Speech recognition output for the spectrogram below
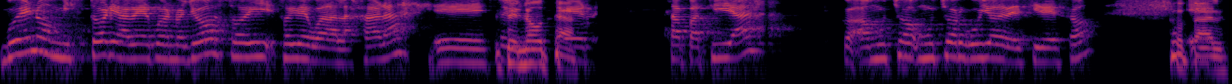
Bueno, mi historia, a ver, bueno, yo soy, soy de Guadalajara. Eh, soy Se nota. Zapatía, a mucho, mucho orgullo de decir eso. Total. Eh,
